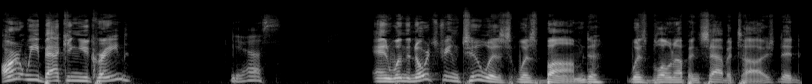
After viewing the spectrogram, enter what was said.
Aren't we backing Ukraine? Yes. And when the Nord Stream 2 was was bombed, was blown up and sabotaged, did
